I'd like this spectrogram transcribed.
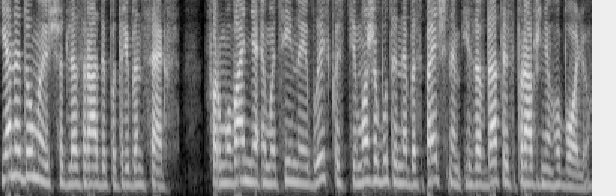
Я не думаю, що для зради потрібен секс. Формування емоційної близькості може бути небезпечним і завдати справжнього болю.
